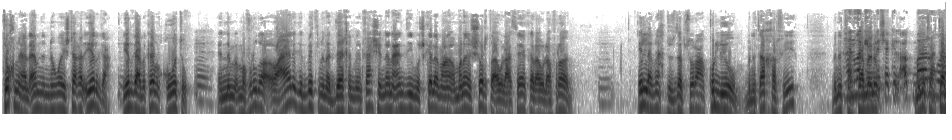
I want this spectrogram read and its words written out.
تقنع الأمن إن هو يشتغل يرجع يرجع بكامل قوته. إن المفروض أعالج البيت من الداخل ما ينفعش إن أنا عندي مشكلة مع أمناء الشرطة أو العساكر أو الأفراد. ان لم يحدث ده بسرعة كل يوم بنتأخر فيه بندفع هنواجه ثمنه مشاكل أكبر بندفع ثمن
